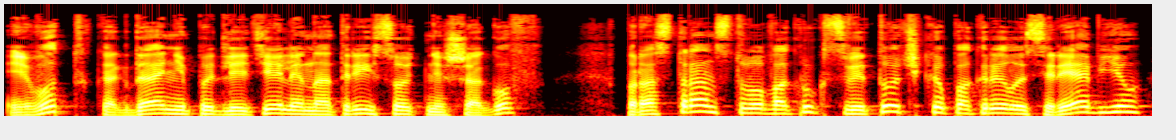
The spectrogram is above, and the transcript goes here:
И вот, когда они подлетели на три сотни шагов, пространство вокруг цветочка покрылось рябью,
